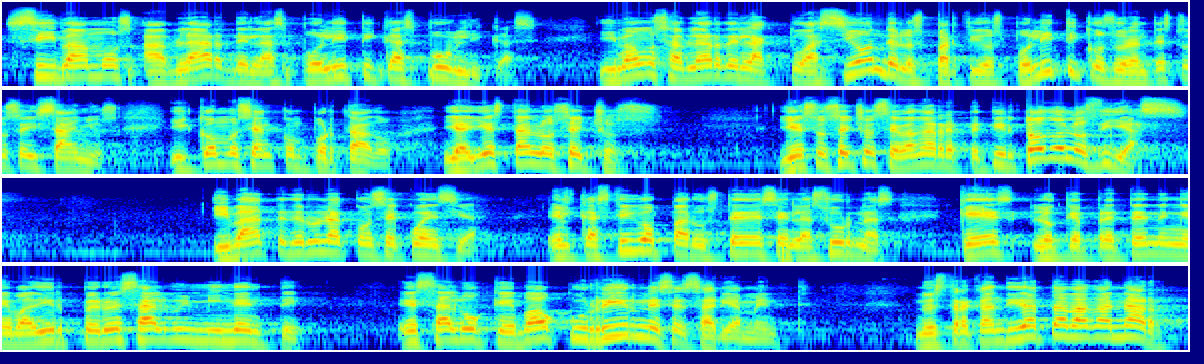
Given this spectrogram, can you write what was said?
sí vamos a hablar de las políticas públicas y vamos a hablar de la actuación de los partidos políticos durante estos seis años y cómo se han comportado. Y ahí están los hechos. Y esos hechos se van a repetir todos los días y va a tener una consecuencia, el castigo para ustedes en las urnas, que es lo que pretenden evadir, pero es algo inminente, es algo que va a ocurrir necesariamente. Nuestra candidata va a ganar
